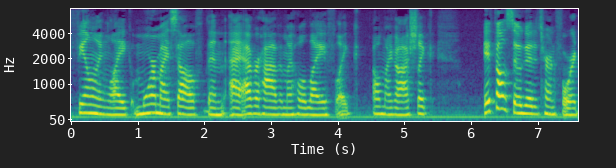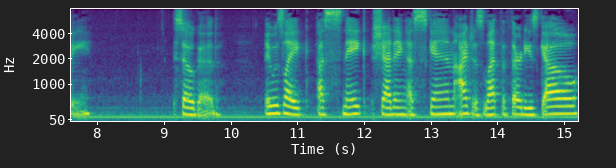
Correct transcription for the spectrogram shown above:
feeling like more myself than I ever have in my whole life. Like, oh my gosh, like it felt so good to turn 40. So good. It was like a snake shedding a skin. I just let the 30s go.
